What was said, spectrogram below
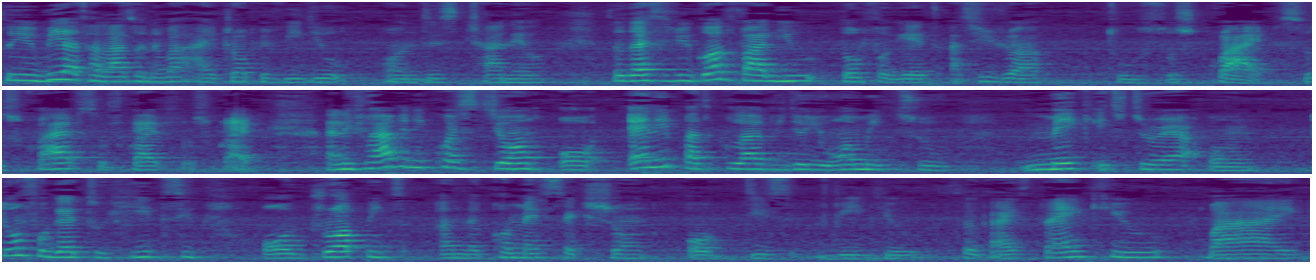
so you'll be at alert whenever i drop a video on this channel. So guys if you got value don't forget as usual to subscribe subscribe subscribe subscribe. And if you have any question or any particular video you want me to make a tutorial on don't forget to hit it or drop it in the comment section of this video. So guys thank you. Bye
